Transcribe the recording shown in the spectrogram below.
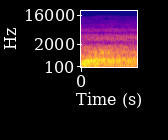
Lord.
